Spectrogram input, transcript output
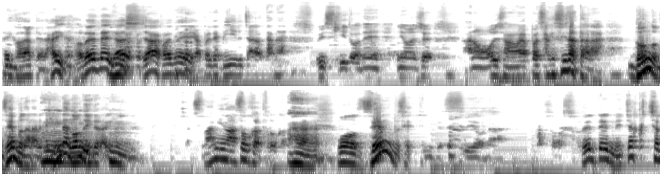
はい、こうやって、はい、これで、よし、じゃあこれね、やっぱりね、ビールじゃダメだ。ウイスキーとかね、日本酒。あの、おじさんはやっぱり酒好きだったから、どんどん全部並べて、みんな飲んでいただきましょううんつまみはあそこから取ろうか。はい。もう全部セッティングするような。そう、それでめちゃくちゃ、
